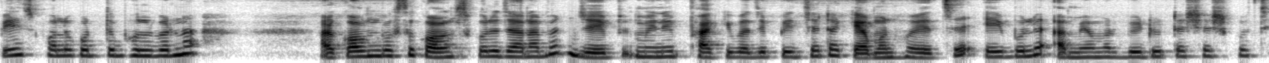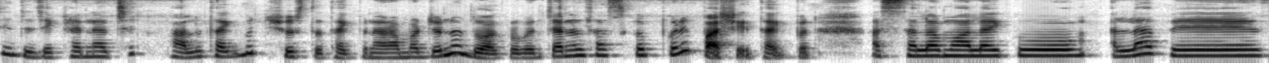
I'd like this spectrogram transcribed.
পেজ ফলো করতে ভুলবেন না। আর কমেন্ট বক্সে কমেন্টস করে জানাবেন যে মিনি ফাঁকিবাজি পিৎজাটা কেমন হয়েছে। এই বলে আমি আমার ভিডিওটা শেষ করছি। যে যেখানে আছেন, ভালো থাকবেন, সুস্থ থাকবেন। আর আমার জন্য দোয়া করবেন। চ্যানেল সাবস্ক্রাইব করে পাশেই থাকবেন। আসসালামু আলাইকুম। আল্লাহ হাফেজ।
